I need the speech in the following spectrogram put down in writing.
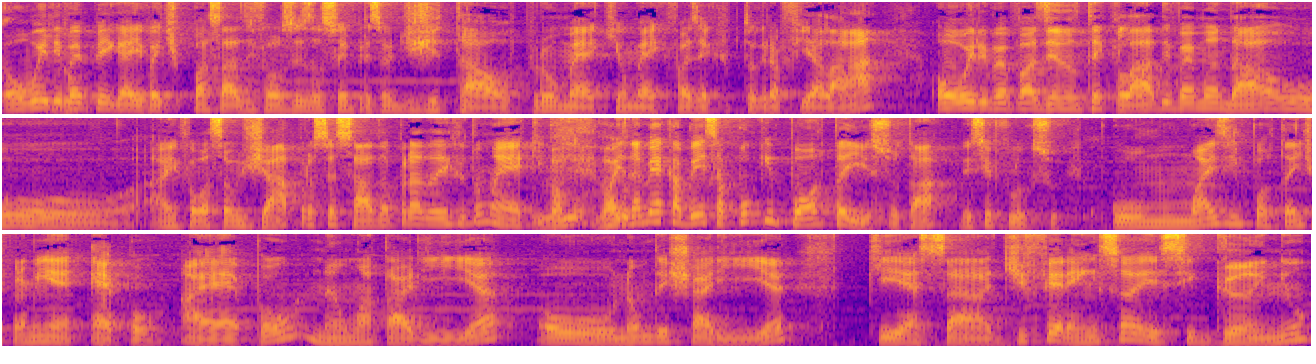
Ou ele vai pegar e vai te passar as informações da sua impressão digital pro Mac e o Mac fazer a criptografia lá. Ou ele vai fazer no teclado e vai mandar o, a informação já processada para dentro do Mac. Vamos- Mas vamos- na minha cabeça pouco importa isso, tá? Esse fluxo. O mais importante para mim é Apple. A Apple não mataria ou não deixaria que essa diferença, esse ganho,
